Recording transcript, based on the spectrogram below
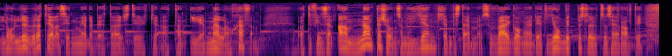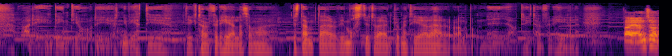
lurat hela sin medarbetarstyrka att han är mellanchefen och att det finns en annan person som egentligen bestämmer. Så varje gång det är ett jobbigt beslut så säger han alltid ja, det, är, det är inte jag, det är ju, ni vet, det är ju direktören för det hela som har bestämt det här och vi måste ju tyvärr implementera det här. Och alla bara nej, jag är direktör för det hela. Der er han så.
